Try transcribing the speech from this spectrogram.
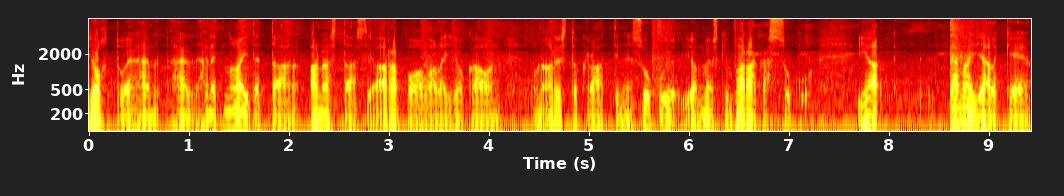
johtuen hän, hän, hänet naitetaan Anastasia Arapoavalle, joka on on aristokraattinen suku ja myöskin varakas suku. Ja tämän jälkeen,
